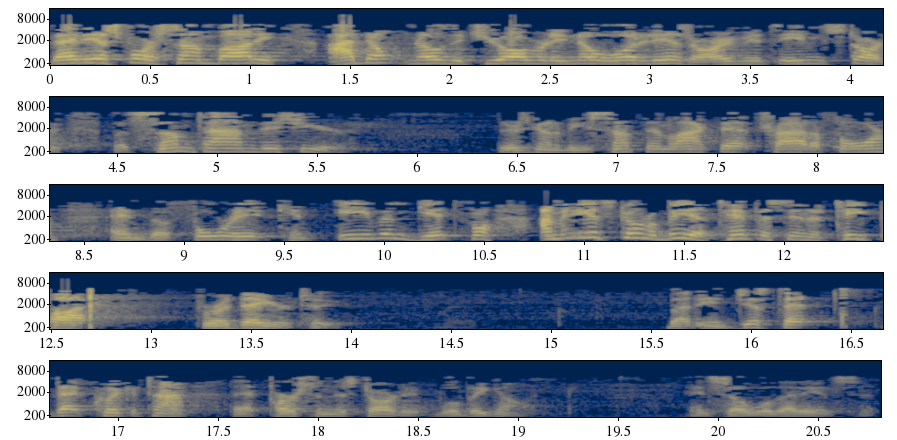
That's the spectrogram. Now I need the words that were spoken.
That is for somebody. I don't know that you already know what it is or even it's even started. But sometime this year, there's going to be something like that try to form, and before it can even get formed, I mean, it's going to be a tempest in a teapot for a day or two. But in just that, that quick a time, that person that started will be gone. And so will that instant.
